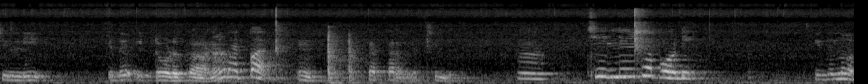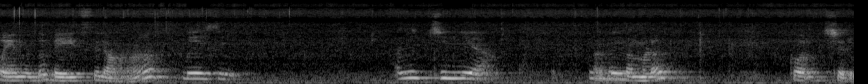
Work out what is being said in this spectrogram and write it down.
ചില്ലി ഇത് ഇട്ട് കൊടുക്കുകയാണ് പെപ്പർ പെപ്പർ അല്ല ചില്ലി ചില്ലിയുടെ പൊടി. ഇതെന്ന് പറയുന്നത് ബേസിലാണ് ബേസിൽ അത് ചില്ലിയാ അത് നമ്മൾ കുറച്ചൊരു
